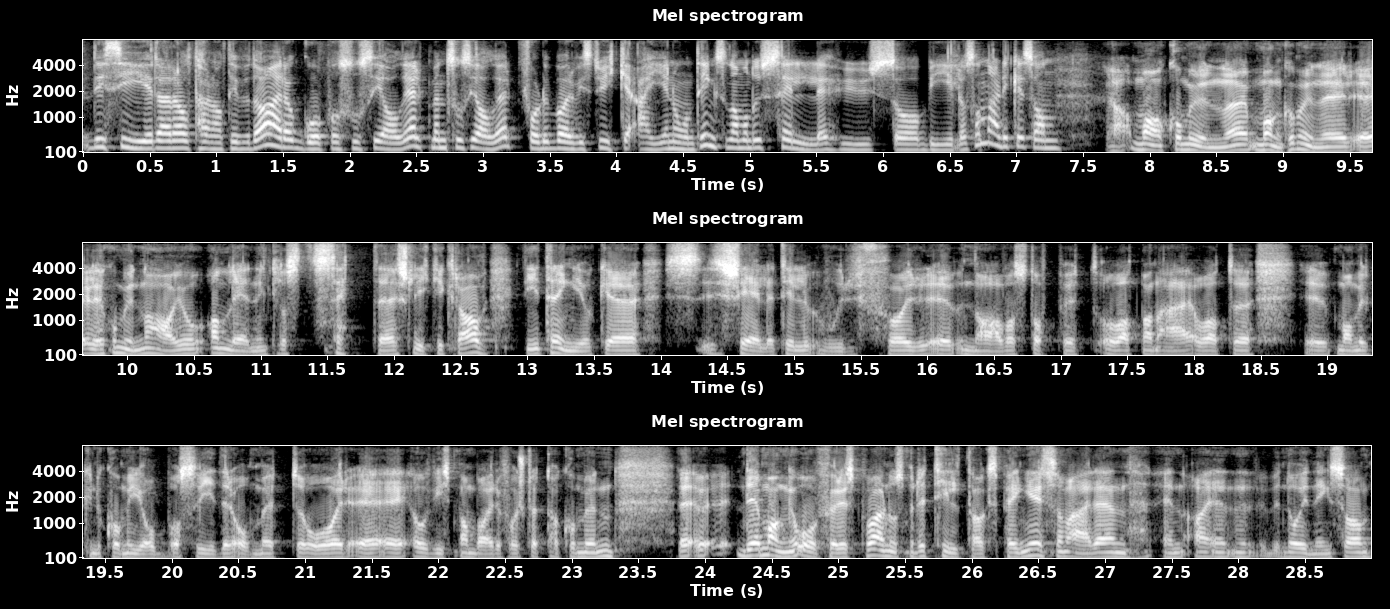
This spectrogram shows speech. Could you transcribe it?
de, sier er alternativet da, er å gå på sosialhjelp. Men sosialhjelp får du bare hvis du ikke eier noen ting, så da må du selge hus og bil og sånn, er det ikke sånn? Ja, kommuner, mange kommuner, eller kommunene har jo anledning til å sette slike krav. De trenger jo ikke skjele til hvorfor eh, Nav har stoppet, og at man, er, og at eh, man vil kunne komme i jobb osv. om et år, eh, og hvis man bare får støtte av kommunen. Det mange overføres på, er noe som heter tiltakspenger, som er en, en, en ordning som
